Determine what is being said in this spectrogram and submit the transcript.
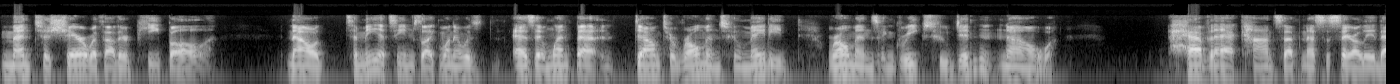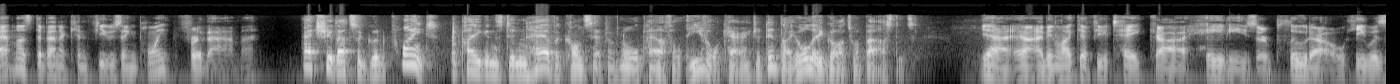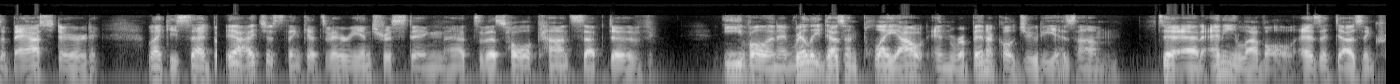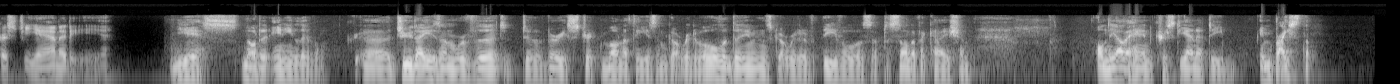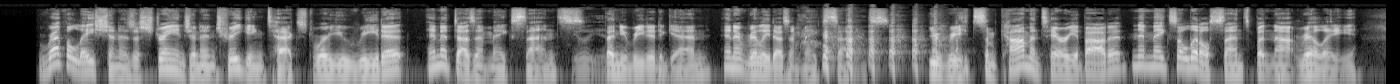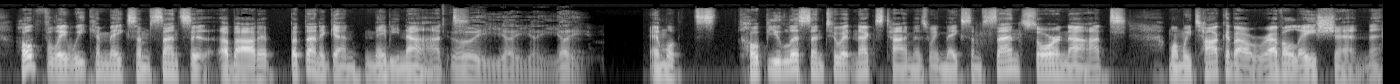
meant to share with other people. Now, to me, it seems like when it was as it went back down to Romans, who maybe Romans and Greeks who didn't know have that concept necessarily. That must have been a confusing point for them. Actually, that's a good point. The pagans didn't have a concept of an all powerful evil character, did they? All their gods were bastards. Yeah, I mean, like if you take uh, Hades or Pluto, he was a bastard, like you said. But yeah, I just think it's very interesting that this whole concept of evil, and it really doesn't play out in rabbinical Judaism to at any level as it does in Christianity. Yes, not at any level. Uh, Judaism reverted to a very strict monotheism, got rid of all the demons, got rid of evil as a personification. On the other hand, Christianity embraced them. Revelation is a strange and intriguing text where you read it and it doesn't make sense. Then you read it again and it really doesn't make sense. you read some commentary about it and it makes a little sense, but not really. Hopefully, we can make some sense about it, but then again, maybe not. Oy, oy, oy, and we'll hope you listen to it next time as we make some sense or not when we talk about Revelation.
